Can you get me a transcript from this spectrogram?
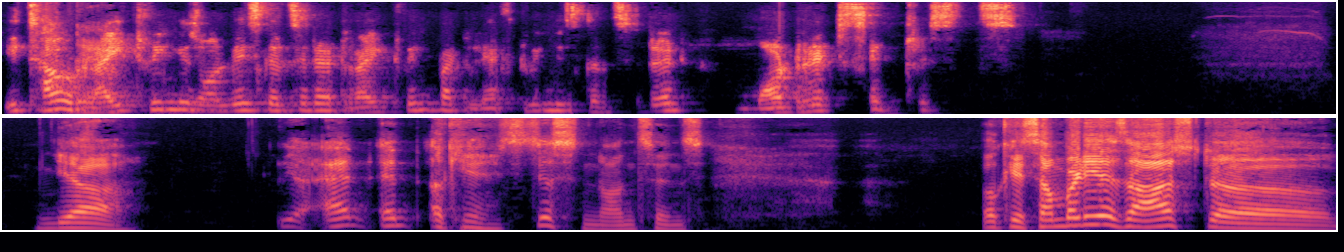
It's how yeah. right wing is always considered right wing, but left wing is considered moderate centrists. Yeah. Yeah. And, and okay, it's just nonsense. Okay, somebody has asked uh,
